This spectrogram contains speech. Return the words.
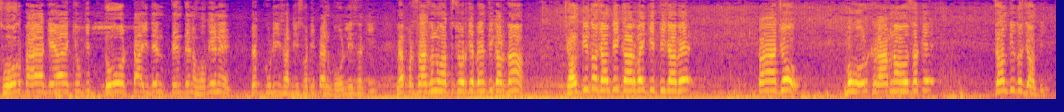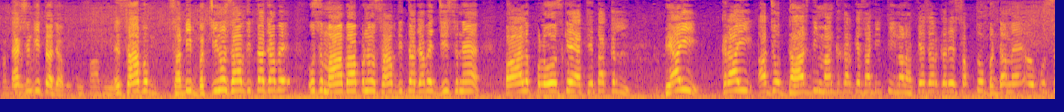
ਸੋਗ ਪਾਇਆ ਗਿਆ ਹੈ ਕਿਉਂਕਿ 2 2.5 ਦਿਨ 3 ਦਿਨ ਹੋ ਗਏ ਨੇ ਤੇ ਕੁੜੀ ਸਾਡੀ, ਛੋਟੀ ਭੈਣ ਬੋਲ ਨਹੀਂ ਸਕੀ। ਮੈਂ ਪ੍ਰਸ਼ਾਸਨ ਨੂੰ ਹੱਥ ਜੋੜ ਕੇ ਬੇਨਤੀ ਕਰਦਾ ਜਲਦੀ ਤੋਂ ਜਲਦੀ ਕਾਰਵਾਈ ਕੀਤੀ ਜਾਵੇ ਤਾਂ ਜੋ ਮਾਹੌਲ ਖਰਾਬ ਨਾ ਹੋ ਸਕੇ। ਜਲਦੀ ਤੋਂ ਜਲਦੀ ਐਕਸ਼ਨ ਕੀਤਾ ਜਾਵੇ। ਇਨਸਾਫ ਸਾਡੀ ਬੱਚੀ ਨੂੰ ਇਨਸਾਫ ਦਿੱਤਾ ਜਾਵੇ, ਉਸ ਮਾਂ-ਬਾਪ ਨੂੰ ਇਨਸਾਫ ਦਿੱਤਾ ਜਾਵੇ, ਜਿਸ ਨੇ ਪਾਲ ਪਲੋਸ ਕੇ ਇੱਥੇ ਤੱਕ ਵਿਆਹੀ ਕਰਾਈ ਅੱਜ ਉਹ ਦਾਜ ਦੀ ਮੰਗ ਕਰਕੇ ਸਾਡੀ ਧੀ ਨਾਲ ਅਤਿਆਚਾਰ ਕਰੇ ਸਭ ਤੋਂ ਵੱਡਾ ਮੈਂ ਉਸ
